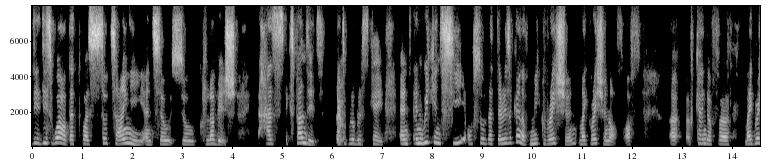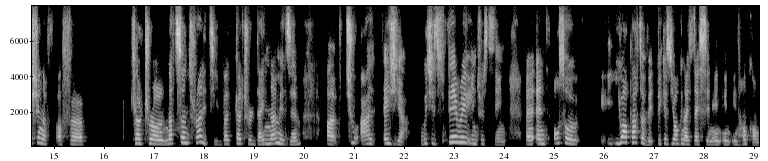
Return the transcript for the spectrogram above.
this world that was so tiny and so so clubbish has expanded at a global scale. And, and we can see also that there is a kind of migration, migration of, of, of kind of uh, migration of, of uh, cultural, not centrality, but cultural dynamism uh, to Asia, which is very interesting. And, and, also, you are part of it because you organize this in, in, in Hong Kong.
